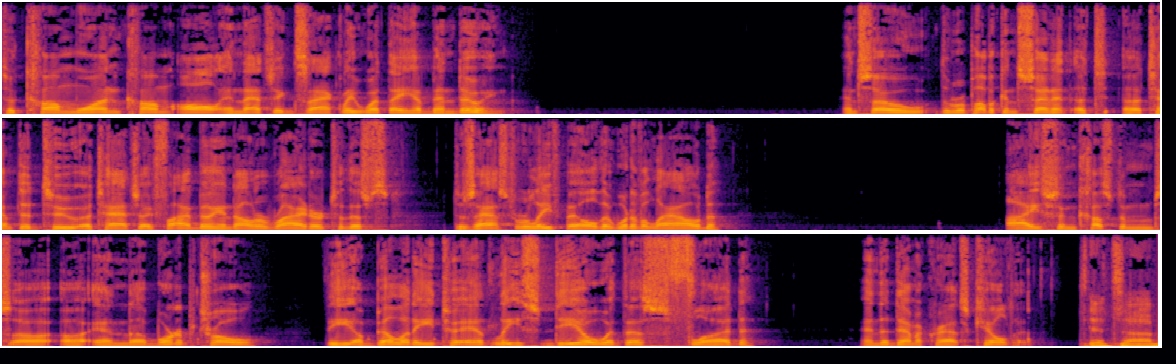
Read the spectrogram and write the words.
to come one, come all, and that's exactly what they have been doing. And so the Republican Senate att- attempted to attach a $5 billion rider to this disaster relief bill that would have allowed ICE and Customs uh, uh, and uh, Border Patrol the ability to at least deal with this flood, and the Democrats killed it. It's a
